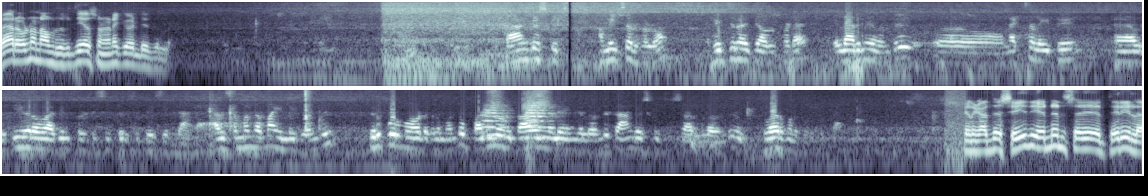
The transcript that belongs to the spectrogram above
வேற ஒன்றும் நம்ம வித்தியாசம் நினைக்க வேண்டியதில்லை. காங்கிரஸ் கட்சி அமைச்சர்களும் ஹெச்ராஜா உள்பட எல்லாருமே வந்து நக்சலைட்டு அவர் தீவிரவாதின்னு சொல்லிட்டு சித்தரித்து பேசியிருக்காங்க. அது சம்பந்தமா இன்னைக்கு வந்து திருப்பூர் மாவட்டத்தில் மட்டும் பதினோரு காவல் நிலையங்கள் வந்து காங்கிரஸ் கட்சி சார்பில் வந்து புகார் மனு கொடுத்துருக்காங்க. எனக்கு அந்த செய்தி என்னன்னு தெரியல.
